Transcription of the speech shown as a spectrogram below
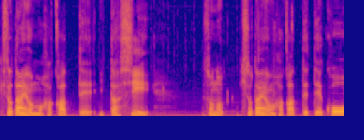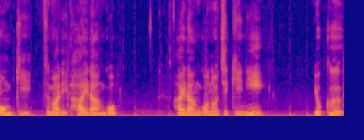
基礎体温も測っていたしその基礎体温を測ってて高温期つまり排卵後排卵後の時期によく、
